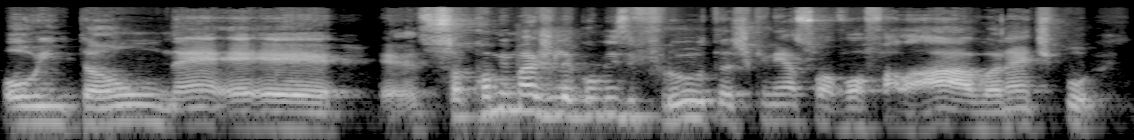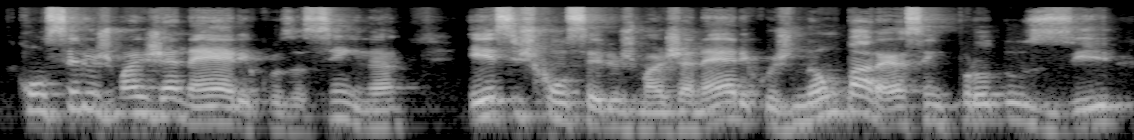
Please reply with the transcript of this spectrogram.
Ou então, né, é, é, é só come mais legumes e frutas, que nem a sua avó falava, né? Tipo, conselhos mais genéricos, assim, né? esses conselhos mais genéricos não parecem produzir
